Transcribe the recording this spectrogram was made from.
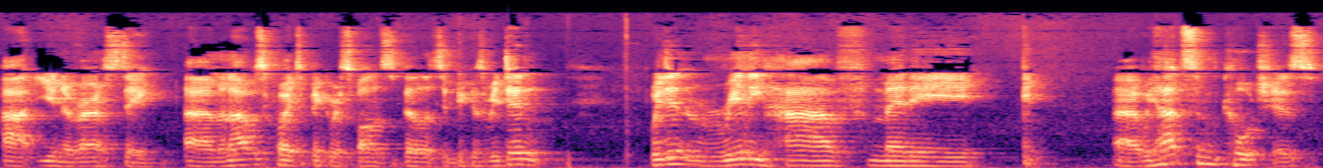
at university, um, and that was quite a big responsibility because we didn't we didn't really have many. Uh, we had some coaches,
